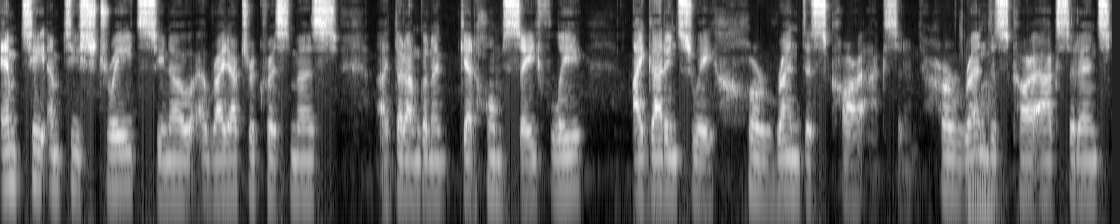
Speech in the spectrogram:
empty, empty streets, you know, uh, right after Christmas. I thought I'm going to get home safely. I got into a horrendous car accident. Horrendous wow. car accident.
